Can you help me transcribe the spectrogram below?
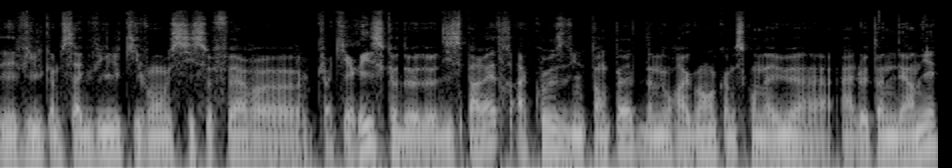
villes comme Sackville qui vont aussi se faire, qui risquent de, disparaître à cause d'une tempête, d'un ouragan comme ce qu'on a eu à, l'automne dernier.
